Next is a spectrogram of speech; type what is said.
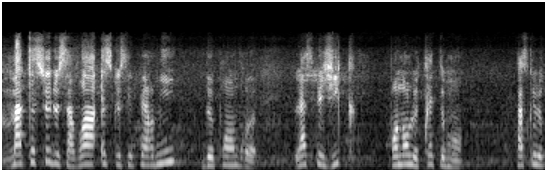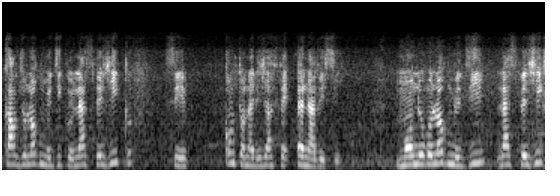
Ma question est de savoir, est-ce que c'est permis de prendre l'aspégique pendant le traitement? Parce que le cardiologue me dit que l'aspégique, c'est quand on a déjà fait un AVC. Mon neurologue me dit l'aspégique,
